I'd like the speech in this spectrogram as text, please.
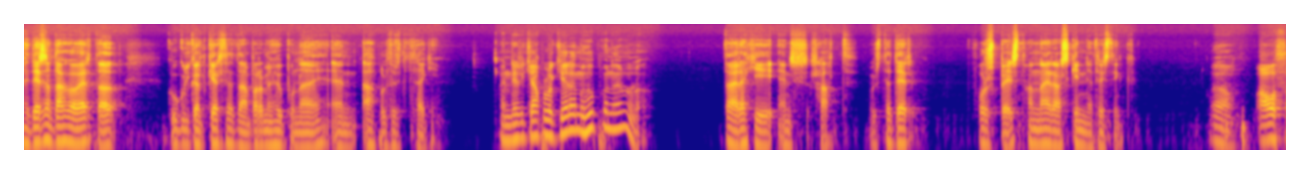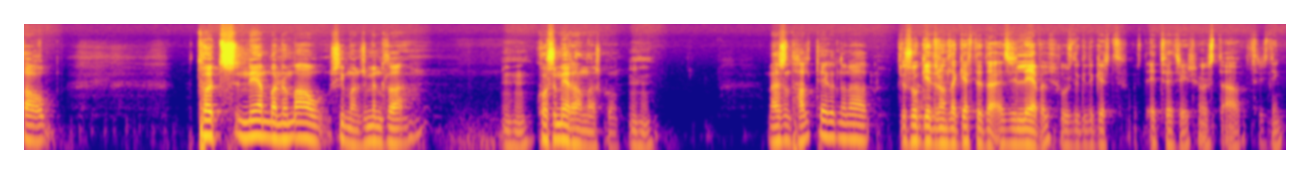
þetta er samt áhugavert að Google gætt gert þetta bara með hugbúnaði en Apple þurfti það ekki en er ekki Apple að gera það með húpunni núna? það er ekki eins veist, þetta er force based, hann næra að skinja þrýsting. Já, á þá touch nemanum á síman sem er náttúrulega mm -hmm. hvað sem er þannig sko. Mm með þess að haldi einhvern veginn að og svo getur hann alltaf gert þetta þessi level, þú veist, þú getur gert 1, 2, 3 þú veist, af þrýsting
